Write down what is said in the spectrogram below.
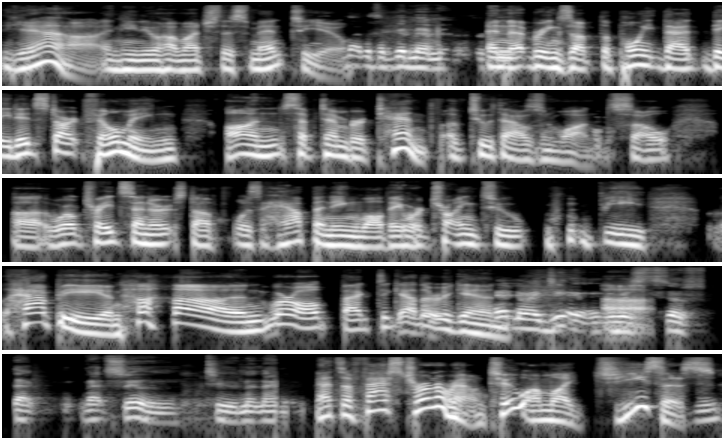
Yeah, and he knew how much this meant to you. That was a good memory. And that brings up the point that they did start filming on September 10th of 2001. So uh, World Trade Center stuff was happening while they were trying to be happy and haha, and we're all back together again. I had no idea it Uh, was so that that soon to. That's a fast turnaround too. I'm like, Jesus. Mhm.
